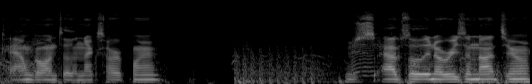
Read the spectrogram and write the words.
Okay, I'm going to the next hard point. There's absolutely no reason not to.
